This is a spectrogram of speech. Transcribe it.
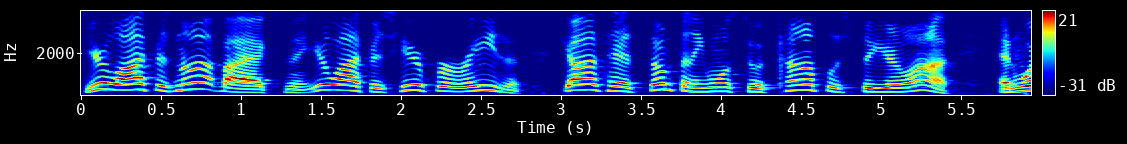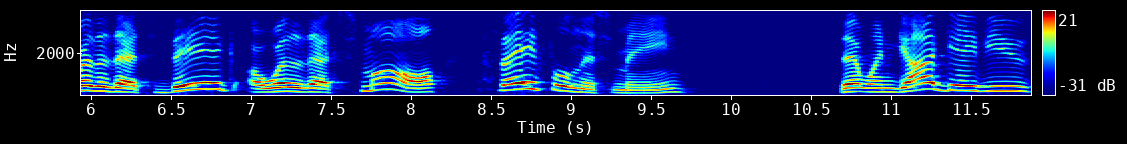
Your life is not by accident. Your life is here for a reason. God has something He wants to accomplish through your life. And whether that's big or whether that's small, faithfulness means that when God gave you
